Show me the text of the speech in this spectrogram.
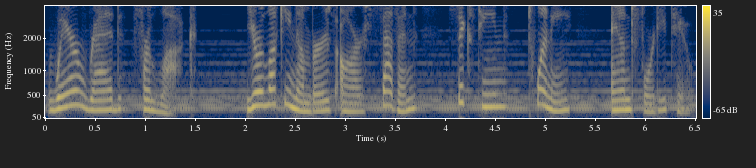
Wear red for luck. Your lucky numbers are 7, 16, 20, and 42.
